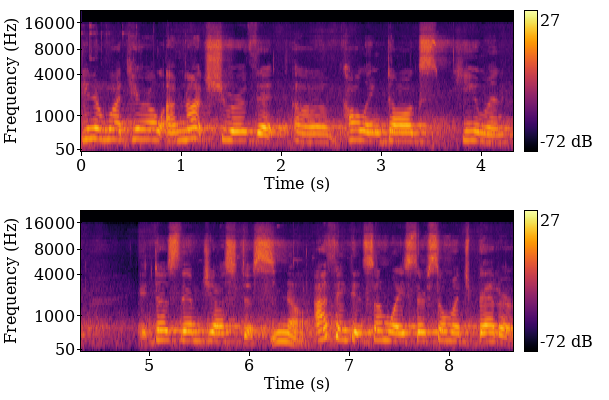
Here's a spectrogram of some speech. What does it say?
You know what, Carole? I'm not sure that uh, calling dogs human it does them justice. No. I think in some ways they're so much better.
